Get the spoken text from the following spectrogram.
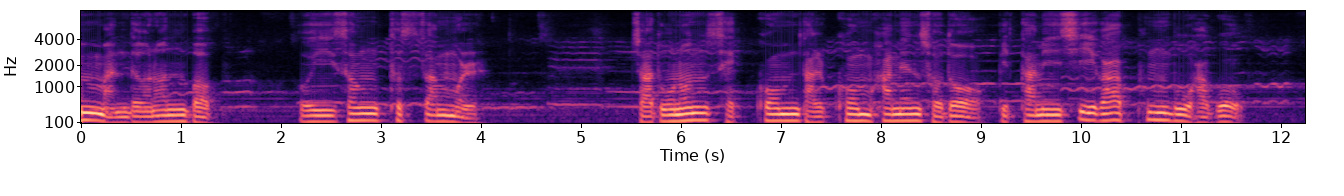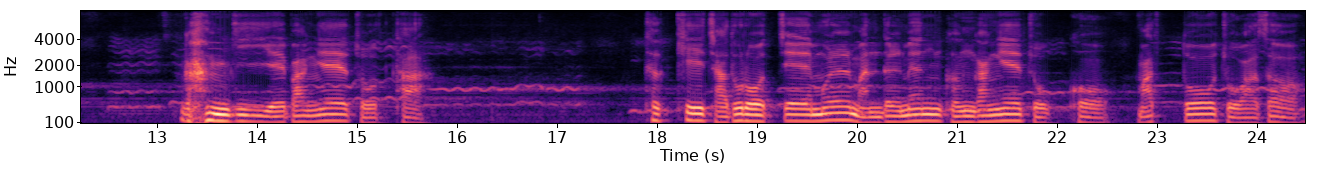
만드는 법 의성 특산물 자두는 새콤달콤하면서도 비타민C가 풍부하고 감기 예방에 좋다. 특히 자두로 잼을 만들면 건강에 좋고 맛도 좋아서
